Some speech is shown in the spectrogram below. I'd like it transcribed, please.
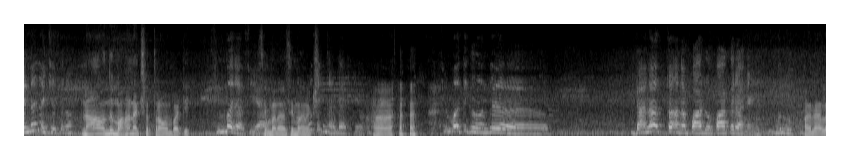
என்ன நட்சத்திரம்? நான் வந்து மகா நட்சத்திரம் பாட்டி சிம்மராசி மகா நட்சத்திரம் சிம்மத்துக்கு வந்து தனஸ்தான பார்வை பார்க்கறானே அதனால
